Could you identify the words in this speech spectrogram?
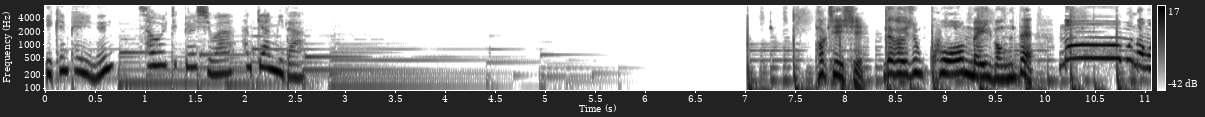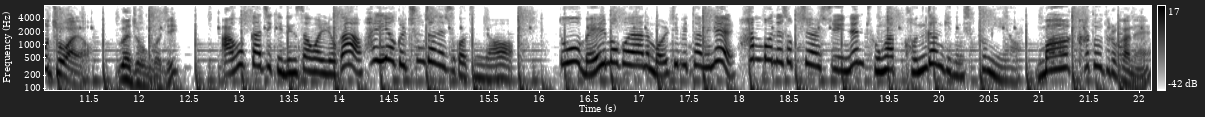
이 캠페인은 서울특별시와 함께합니다. 박재희 씨, 내가 요즘 코어 매일 먹는데 너무너무 좋아요. 왜 좋은 거지? 아홉 가지 기능성 원료가 활력을 충전해주거든요. 또 매일 먹어야 하는 멀티비타민을 한 번에 섭취할 수 있는 종합 건강 기능 식품이에요. 마카도 들어가네.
